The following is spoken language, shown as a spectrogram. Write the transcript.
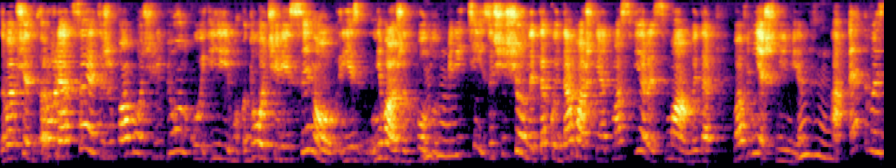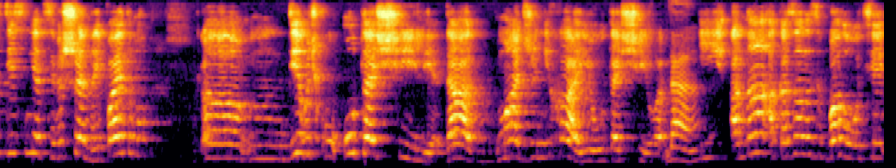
вообще роль отца это же помочь ребенку и дочери и сыну, если, не важен пол, mm-hmm. перейти защищенной такой домашней атмосферой с мамой да, во внешний мир. Mm-hmm. А этого здесь нет совершенно, и поэтому э, девочку утащили, да, мать жениха ее утащила, да. и она оказалась в болоте.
